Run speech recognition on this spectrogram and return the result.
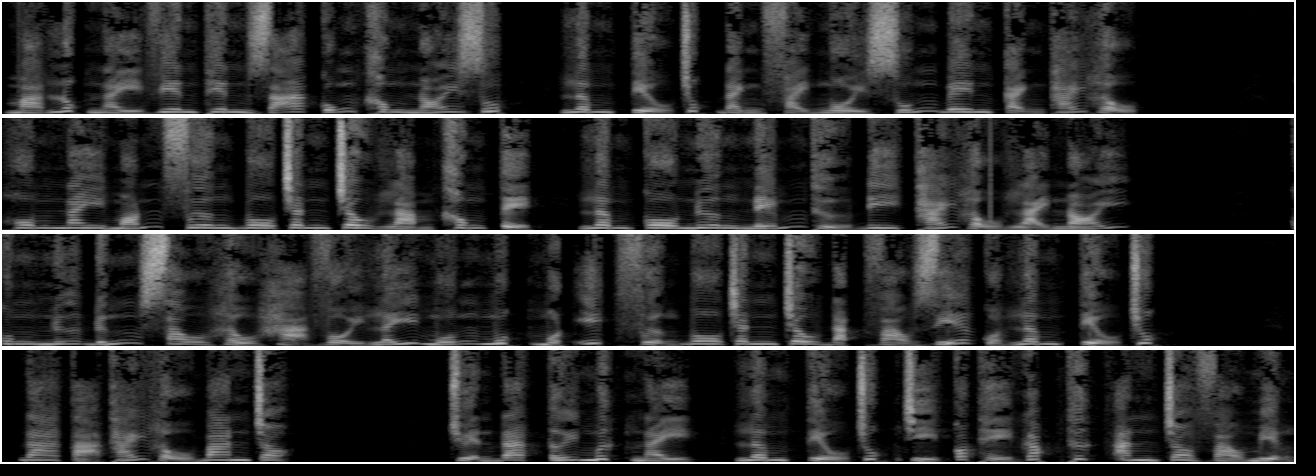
mà lúc này viên thiên giã cũng không nói giúp, lâm tiểu trúc đành phải ngồi xuống bên cạnh thái hậu. Hôm nay món phương bô chân châu làm không tệ, lâm cô nương nếm thử đi thái hậu lại nói. Cung nữ đứng sau hầu hạ vội lấy muỗng múc một ít phượng bô chân châu đặt vào dĩa của lâm tiểu trúc đa tạ thái hậu ban cho. Chuyện đã tới mức này, Lâm Tiểu Trúc chỉ có thể gắp thức ăn cho vào miệng.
